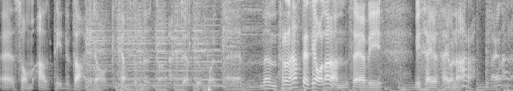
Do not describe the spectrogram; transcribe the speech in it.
eh, som alltid varje dag 15 minuter aktuell fotboll. Eh, men för den här specialaren säger vi, vi säger sayonara. Sayonara.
